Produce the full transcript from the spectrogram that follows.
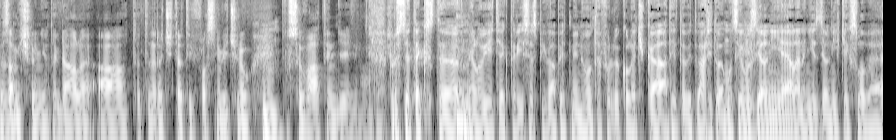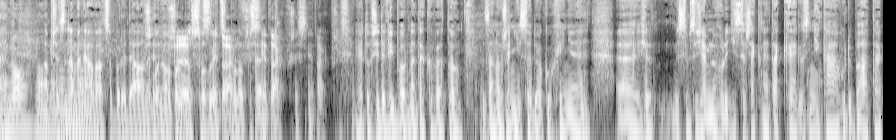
zamýšlení a tak dále a ten recitativ vlastně většinou většinou hmm. posouvá ten děj. No, takže... Prostě text hmm. Miluji tě, který se zpívá pět minut, furt do kolečka a ty to vytváří tu emoci. On sdělný je, ale není sdělný v těch slovech. No, no, a předznamenává, no, no, no. co bude dál, nebo naopak doslovuje, co bylo přesně před. Tak, přesně tak, přesně Mně to přijde výborné takové to zanoření se do kuchyně, eh, že myslím si, že mnoho lidí se řekne, tak jak vzniká hudba, tak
